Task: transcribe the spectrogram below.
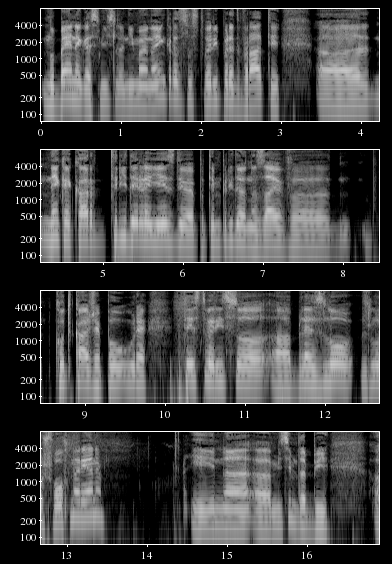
nobenega smisla nimajo. Naenkrat so stvari pred vrati, uh, nekaj, kar tri dele jezdijo, potem pridejo nazaj v. Kot kaže pol ure, te stvari so uh, bile zelo, zelo švoh narejene. In uh, mislim, da bi uh,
